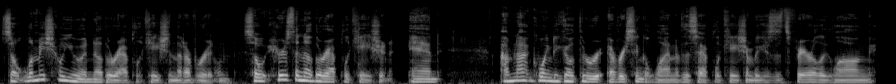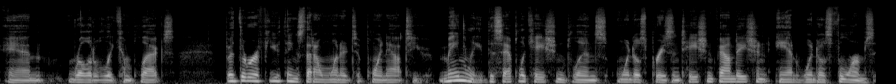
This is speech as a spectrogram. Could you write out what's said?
So, let me show you another application that I've written. So, here's another application, and I'm not going to go through every single line of this application because it's fairly long and relatively complex but there are a few things that I wanted to point out to you. Mainly, this application blends Windows Presentation Foundation and Windows Forms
